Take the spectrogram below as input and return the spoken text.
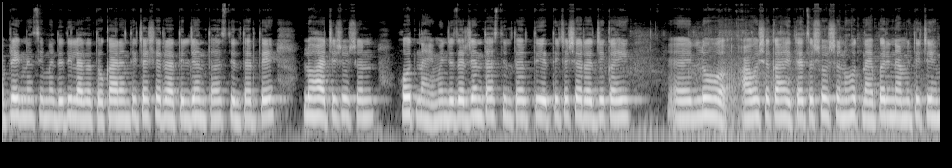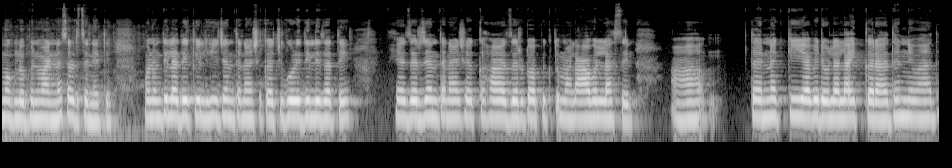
प्रेग्नन्सीमध्ये दिला जातो. कारण तिच्या शरीरातील जंत असतील तर ते लोहाचे शोषण होत नाही. म्हणजे जर जंत असतील तर ते तिच्या शरीरात जे काही लोह आवश्यक आहे त्याचं शोषण होत नाही परिणामी तिचे हिमोग्लोबिन वाढण्यास अडचण येते. म्हणून तिला देखील ही जंतनाशकाची गोळी दिली जाते. हे जर जंतनाशक हा जर टॉपिक तुम्हाला आवडला असेल तर नक्की या व्हिडिओला लाईक करा. धन्यवाद.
